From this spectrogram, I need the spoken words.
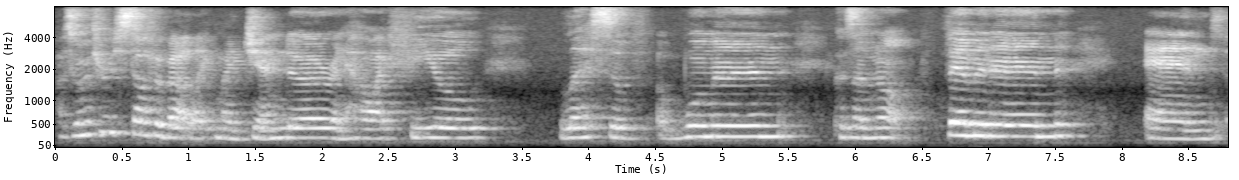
I was going through stuff about like my gender and how I feel less of a woman because I'm not feminine and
